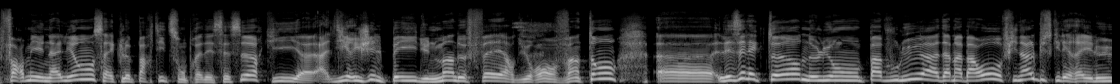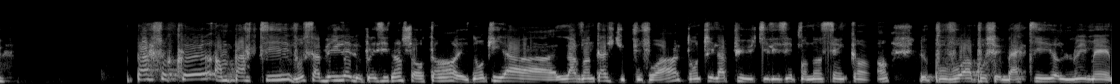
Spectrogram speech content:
former une alliance avec le parti de son prédécesseur qui a dirigé le pays d'une main de fer durant 20 ans? Les électeurs ne lui ont pas voulu à Adama Barrow au final, puisqu'il est réélu parce que, en partie, vous savez, il est le président sortant et donc il a l'avantage du pouvoir. Donc, il a pu utiliser pendant cinq ans le pouvoir pour se bâtir lui-même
